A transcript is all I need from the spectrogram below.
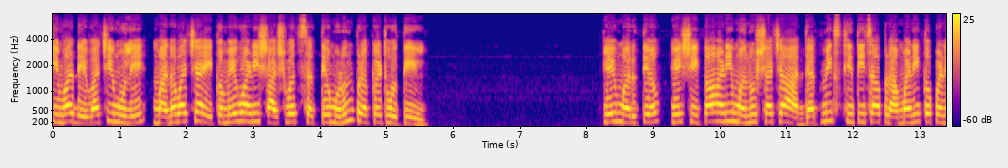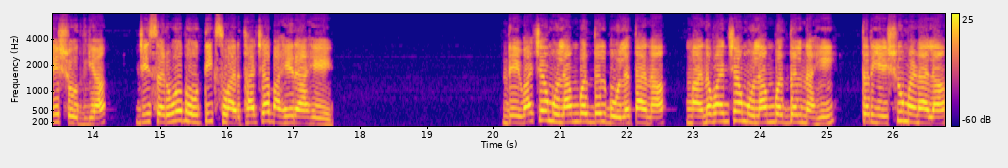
किंवा देवाची मुले मानवाच्या एकमेव आणि शाश्वत सत्य म्हणून प्रकट होतील. हे मर्त्य हे शिका आणि मनुष्याच्या आध्यात्मिक स्थितीचा प्रामाणिकपणे शोध घ्या जी सर्व भौतिक स्वार्थाच्या बाहेर आहे. देवाच्या मुलांबद्दल बोलताना मानवांच्या मुलांबद्दल नाही तर येशू म्हणाला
